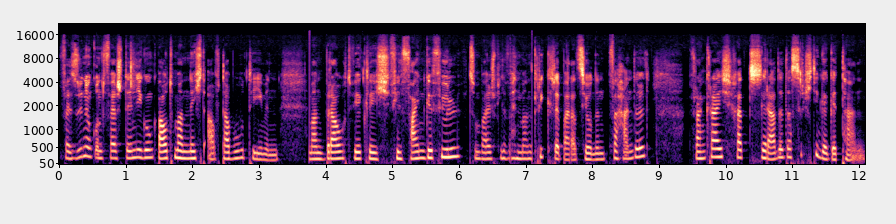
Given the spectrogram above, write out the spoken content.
Versöhnung und Verständigung baut man nicht auf Tabuthemen. Man braucht wirklich viel Feingefühl, zum Beispiel wenn man Kriegsreparationen verhandelt. Frankreich hat gerade das Richtige getan.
